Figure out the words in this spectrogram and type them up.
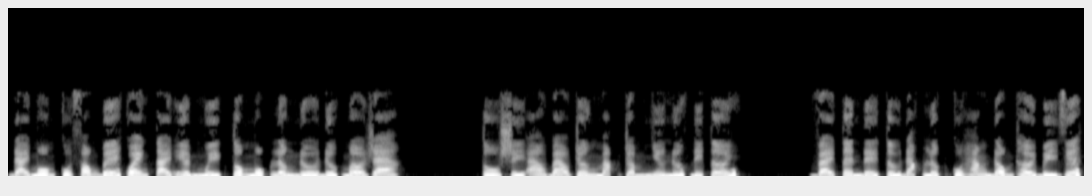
Đại môn của phòng bế quan tại yểm Nguyệt Tôn một lần nữa được mở ra. Tu sĩ áo bào trơn mặt trầm như nước đi tới. Vài tên đệ tử đắc lực của hắn đồng thời bị giết.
